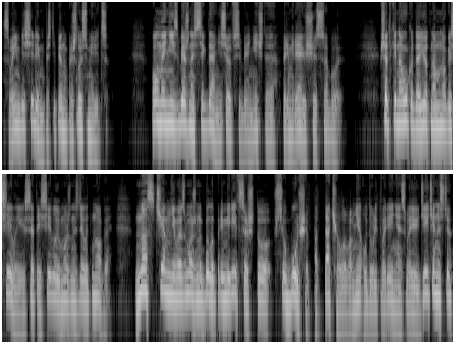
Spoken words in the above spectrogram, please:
своим бессилием постепенно пришлось смириться. Полная неизбежность всегда несет в себе нечто примиряющее с собой. Все-таки наука дает нам много силы, и с этой силой можно сделать многое. Но с чем невозможно было примириться, что все больше подтачивало во мне удовлетворение своей деятельностью,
